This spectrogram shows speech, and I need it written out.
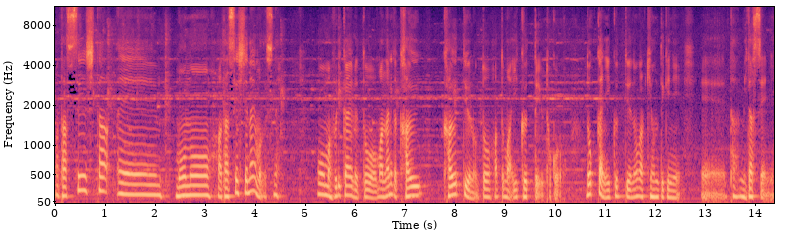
まあ達成した、えものあ達成してないものですね。をまあ振り返ると、まあ、何か買う買うっていうのとあとまあ行くっていうところ。どっかに行くっていうのが基本的に、えーた未達成に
